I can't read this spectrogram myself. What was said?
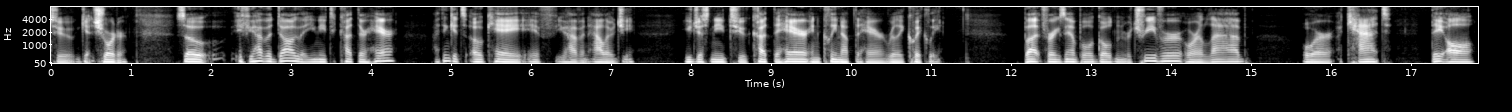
to get shorter. So if you have a dog that you need to cut their hair, I think it's okay if you have an allergy. You just need to cut the hair and clean up the hair really quickly. But for example, a golden retriever or a lab or a cat, they all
